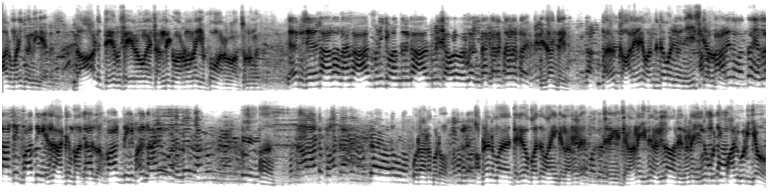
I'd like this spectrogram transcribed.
ஆறு மணிக்கு வந்தீங்க. இந்த ஆடு தேர்வு செய்யறவங்க சந்தைக்கு வரணும்னா எப்போ வரலாம்? சொல்லுங்க. சரி சரி ஆனா நாங்க ஆறு மணிக்கு வந்திருக்கோம். ஆறு மணிக்கு அவ்வளவு வரல. இதான் கரெக்டான டைம் இதான் டைம் அதாவது காலையிலே வந்துட்டா கொஞ்சம் ஈஸியா காலையில வந்தா எல்லா ஆட்டையும் பாத்துக்கலாம் எல்லா ஆட்டையும் பார்த்துக்கலாம். எல்லாத்தையும் ஒரு அடப்படும் அப்படியே நம்ம தெளிவா பார்த்து வாங்கிக்கலாம். சரிங்க சரி. ஆனா இது நல்ல ஆடு. என்னன்னா இன்னும் குட்டி பால் குடிக்கும்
